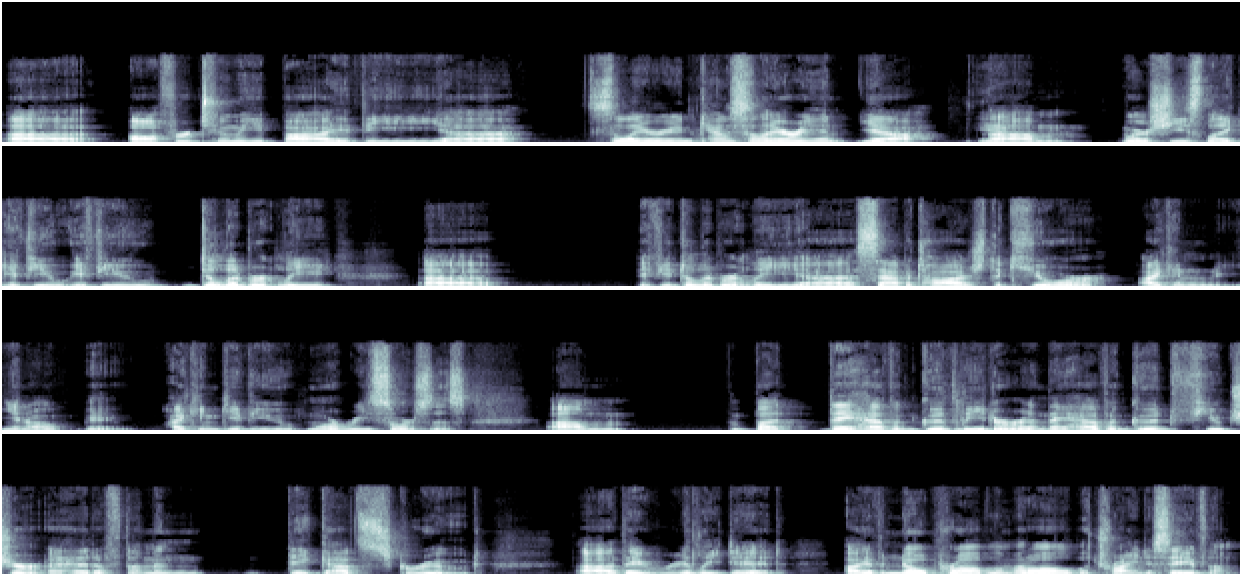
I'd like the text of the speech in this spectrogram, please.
uh, offered to me by the uh, Salarian Council. Salarian, yeah, yeah. Um, where she's like, if you if you deliberately uh, if you deliberately uh, sabotage the cure, I can, you know, I can give you more resources. Um, but they have a good leader and they have a good future ahead of them, and they got screwed. Uh, they really did. I have no problem at all with trying to save them.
